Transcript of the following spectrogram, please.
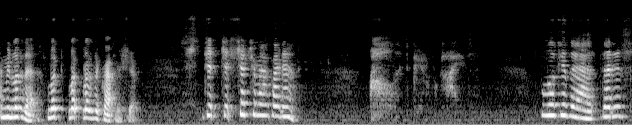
I mean, look at that. Look, look, look at the craftsmanship. Just, just shut your mouth right now. Oh, that's beautiful, guys. Look at that. That is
